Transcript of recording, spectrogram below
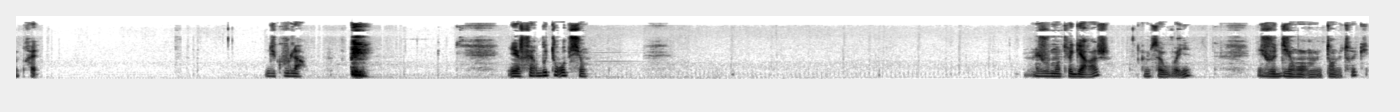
après. Du coup, là. il va faire bouton option. Je vous montre le garage, comme ça vous voyez. Je vous dis en même temps le truc.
